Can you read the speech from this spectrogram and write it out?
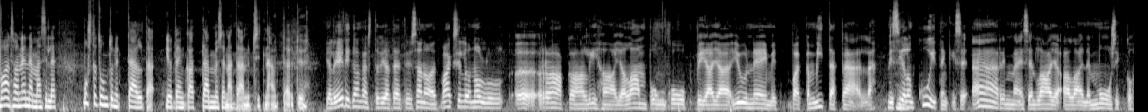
vaan se on enemmän silleen, että musta tuntui nyt tältä, jotenka tämmöisenä tämä nyt sitten näyttäytyy. Ja Lady Gagasta vielä täytyy sanoa, että vaikka sillä on ollut ö, raakaa lihaa ja lampun kuuppia ja you name it, vaikka mitä päällä, niin siellä on kuitenkin se äärimmäisen laaja-alainen muusikko,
